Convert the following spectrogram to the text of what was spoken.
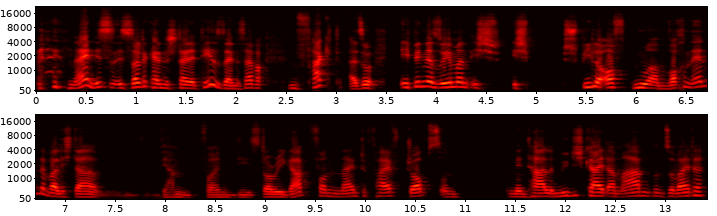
Nein, es, es sollte keine steile These sein, es ist einfach ein Fakt. Also, ich bin ja so jemand, ich, ich spiele oft nur am Wochenende, weil ich da, wir haben vorhin die Story gehabt von 9-to-5-Jobs und mentale Müdigkeit am Abend und so weiter.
